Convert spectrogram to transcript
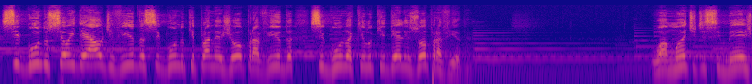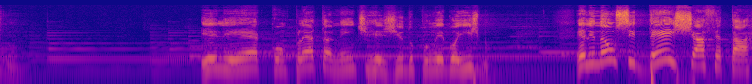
segundo o seu ideal de vida, segundo o que planejou para a vida, segundo aquilo que idealizou para a vida. O amante de si mesmo, ele é completamente regido por um egoísmo. Ele não se deixa afetar,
